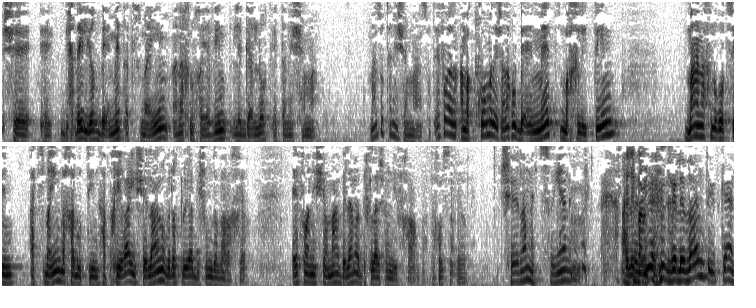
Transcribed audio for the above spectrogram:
שבכדי להיות באמת עצמאים, אנחנו חייבים לגלות את הנשמה. מה זאת הנשמה הזאת? איפה המקום הזה שאנחנו באמת מחליטים מה אנחנו רוצים, עצמאים לחלוטין, הבחירה היא שלנו ולא תלויה בשום דבר אחר. איפה הנשמה ולמה בכלל שאני אבחר בה? אתה יכול לספר לי? שאלה מצוינת. רלוונטית. אז, רלוונטית, כן.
